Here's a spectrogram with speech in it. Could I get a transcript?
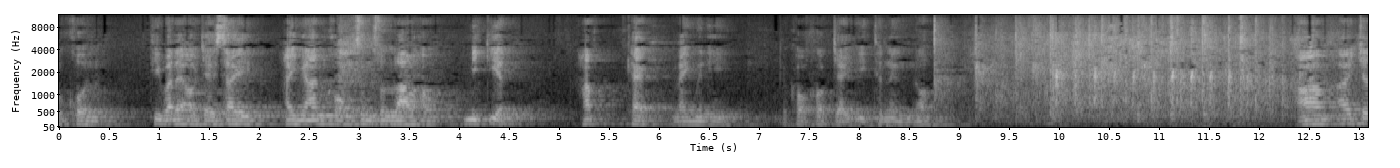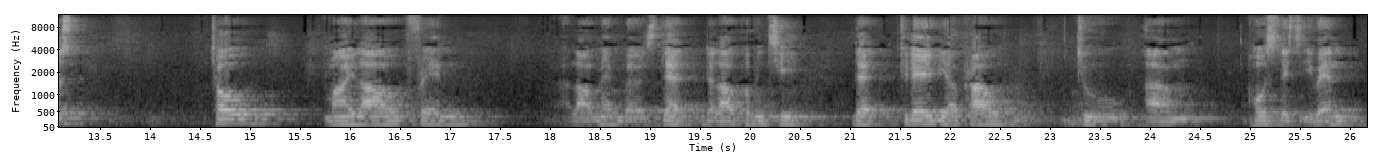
ทุกๆคน ที่ว่าได้เอาใจใส่ให้งานของชุมชนลาวเขามีเกียรติรับแขกในมือนี้ ก็ขอขอบใจอีกทีหนึ่งเนาะ Um, I just told my Lao friend, Lao members that the Lao community that today we are proud to um, host this event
